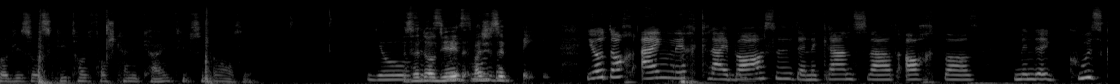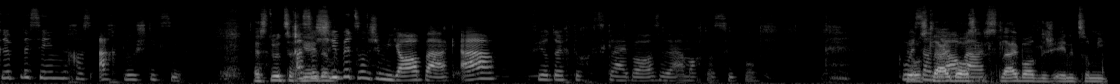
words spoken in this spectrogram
halt wie so, es gibt halt fast keine Keimtipps in Basel. Ja, Es hat halt jeder- weißt wir es hat- Ja, doch, eigentlich Klein Basel, diesen Grenzwert 8 Bars. Wenn der cooles Skrippel sind, kann es echt lustig sein. Es tut sich Also jedem... schreibt uns im Jahrberg. Er führt euch durch das Klein Basel, er macht das super. Ja, Gruß das das Kleinbadel ist eh nicht so mein,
